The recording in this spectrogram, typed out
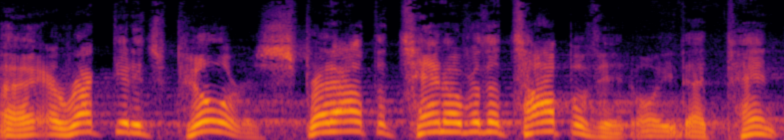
uh, erected its pillars, spread out the tent over the top of it. Oh, that tent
